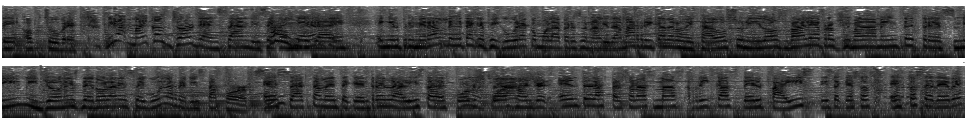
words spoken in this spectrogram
de octubre. Mira, Michael Jordan, Sandy, se Ay, convierte en el primer atleta que figura como la personalidad más rica de los Estados Unidos. Vale aproximadamente 3 mil millones de dólares según la revista Forbes. Exactamente, que entra en la lista de Forbes Muchacho. 400 entre las personas más ricas del país. Dice que eso, esto se debe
